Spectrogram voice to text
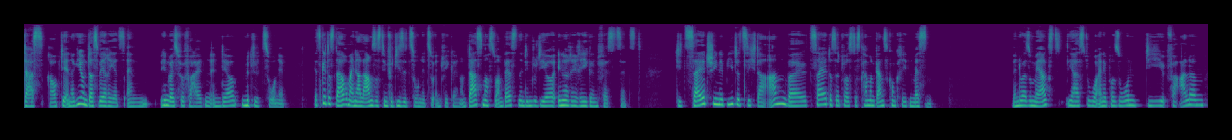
Das raubt dir Energie und das wäre jetzt ein Hinweis für Verhalten in der Mittelzone. Jetzt geht es darum, ein Alarmsystem für diese Zone zu entwickeln. Und das machst du am besten, indem du dir innere Regeln festsetzt. Die Zeitschiene bietet sich da an, weil Zeit ist etwas, das kann man ganz konkret messen. Wenn du also merkst, hier hast du eine Person, die vor allem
